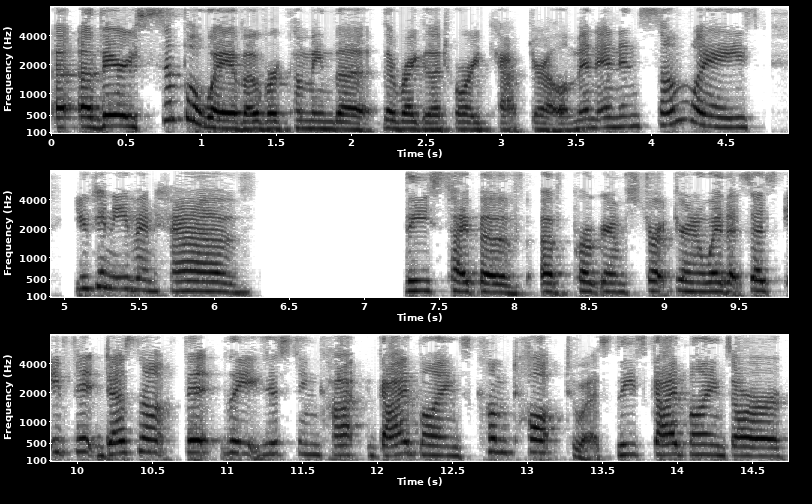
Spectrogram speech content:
a, a very simple way of overcoming the the regulatory capture element. And in some ways, you can even have these type of, of programs structured in a way that says if it does not fit the existing co- guidelines come talk to us. These guidelines are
